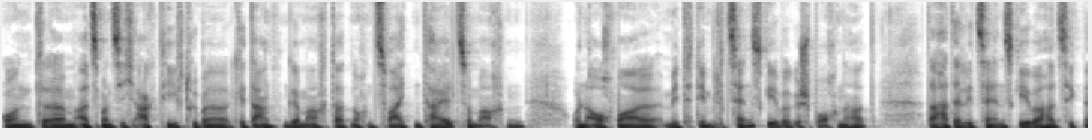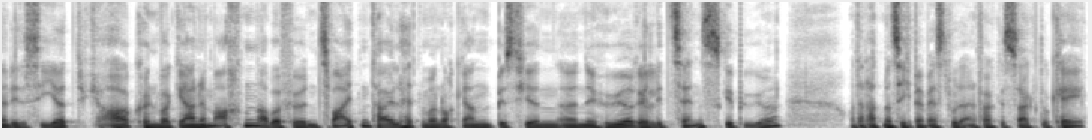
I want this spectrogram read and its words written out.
Und ähm, als man sich aktiv darüber Gedanken gemacht hat, noch einen zweiten Teil zu machen und auch mal mit dem Lizenzgeber gesprochen hat, da hat der Lizenzgeber halt signalisiert, ja, können wir gerne machen, aber für den zweiten Teil hätten wir noch gern ein bisschen äh, eine höhere Lizenzgebühr. Und dann hat man sich bei Westwood einfach gesagt, okay,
